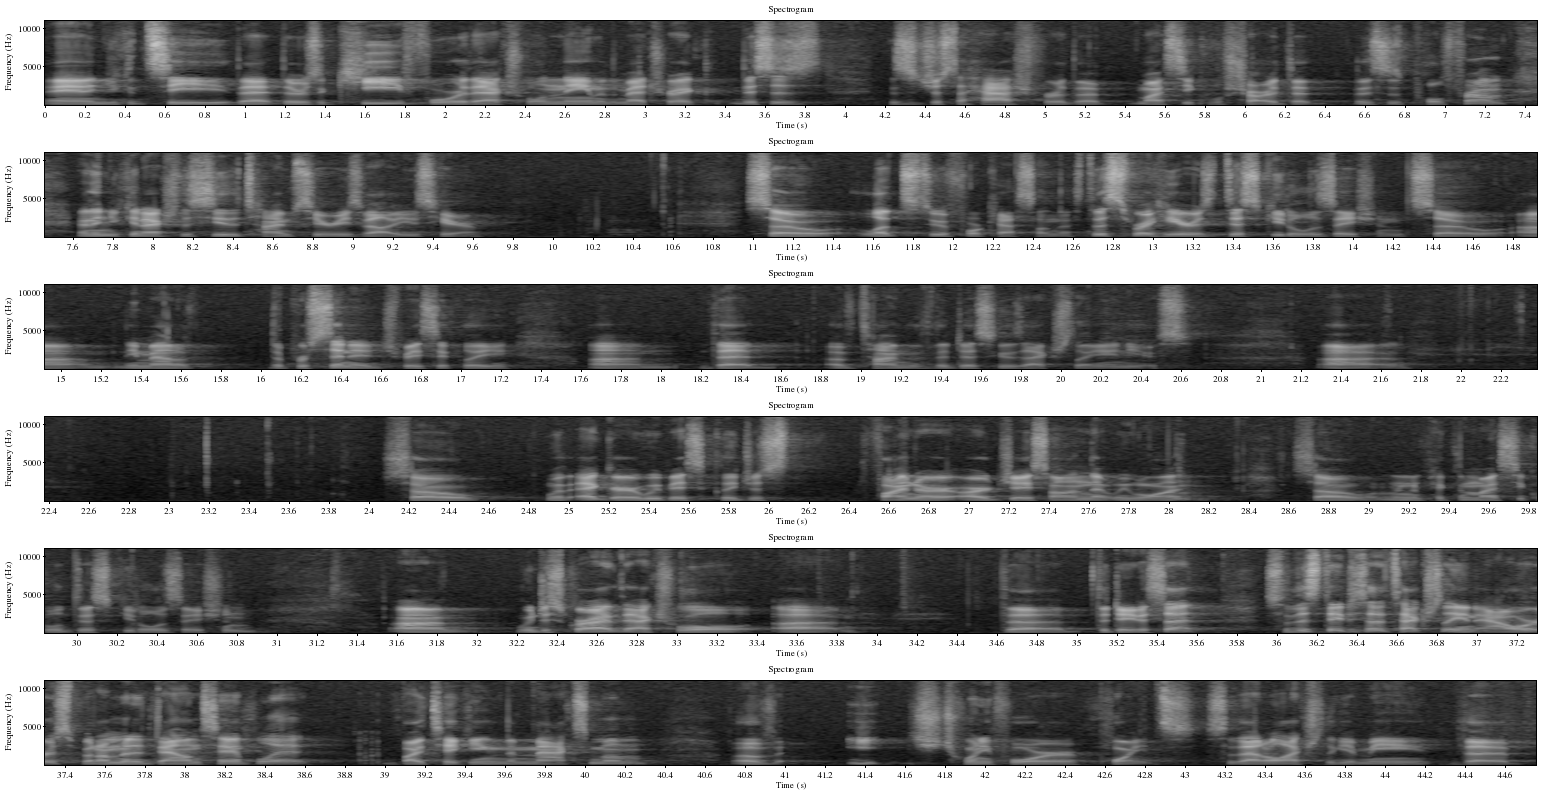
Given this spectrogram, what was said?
And you can see that there's a key for the actual name of the metric. This is, this is just a hash for the MySQL shard that this is pulled from. And then you can actually see the time series values here. So let's do a forecast on this. This right here is disk utilization. So um, the amount of, the percentage basically um, that of time that the disk is actually in use. Uh, so with Edgar, we basically just find our, our JSON that we want. So I'm going to pick the MySQL disk utilization. Um, we describe the actual uh, the, the data set. So this data set is actually in hours, but I'm going to downsample it by taking the maximum of each 24 points. So that'll actually give me the,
